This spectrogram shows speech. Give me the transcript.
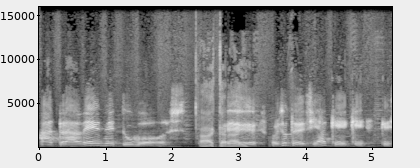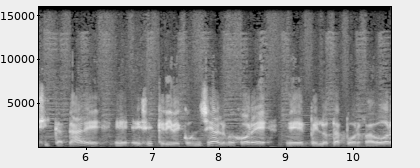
a través de tu voz. Ah, caray. Eh, por eso te decía que, que, que si Qatar eh, eh, se escribe con C, a lo mejor pelota, por favor,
